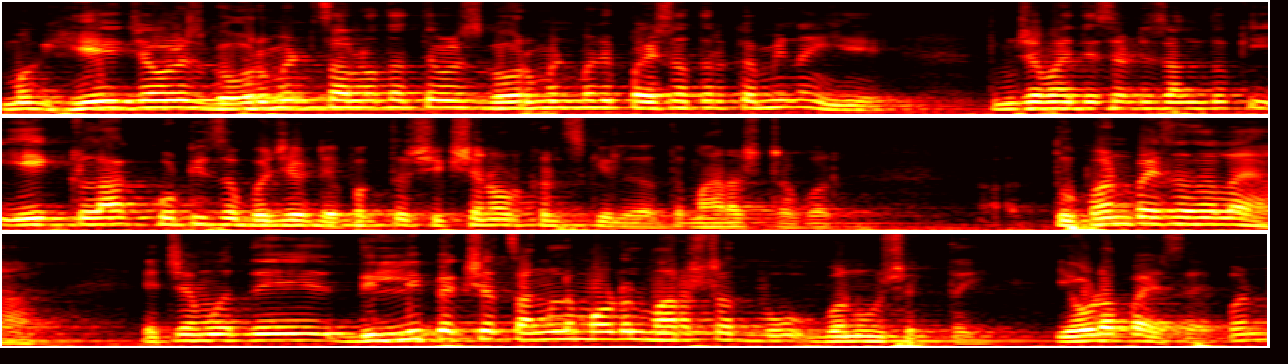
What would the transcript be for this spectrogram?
मग हे ज्यावेळेस गव्हर्नमेंट चालवतात त्यावेळेस गव्हर्नमेंटमध्ये पैसा तर कमी नाही आहे तुमच्या माहितीसाठी सांगतो की एक लाख कोटीचं बजेट आहे फक्त शिक्षणावर खर्च केलं जातं महाराष्ट्रावर तुफान पैसा झाला आहे हा. याच्यामध्ये दिल्लीपेक्षा चांगलं मॉडेल महाराष्ट्रात बनवू शकतं आहे एवढा पैसा आहे. पण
